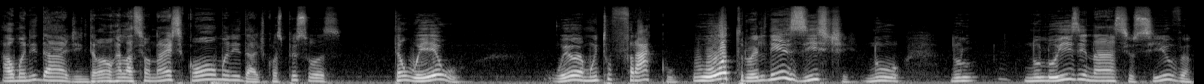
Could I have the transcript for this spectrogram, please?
a humanidade. Então é um relacionar-se com a humanidade, com as pessoas. Então o eu, o eu é muito fraco. O outro, ele nem existe. No, no, no Luiz Inácio Silva,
